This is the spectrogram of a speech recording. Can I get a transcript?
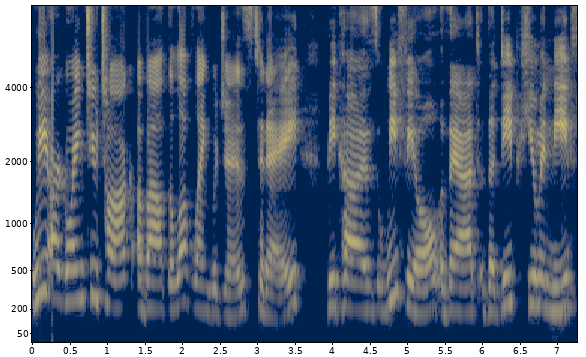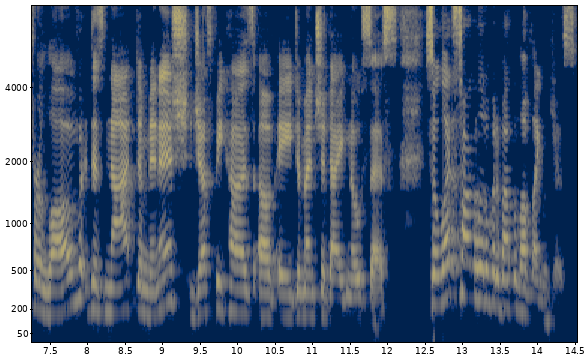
We are going to talk about the love languages today because we feel that the deep human need for love does not diminish just because of a dementia diagnosis. So let's talk a little bit about the love languages.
